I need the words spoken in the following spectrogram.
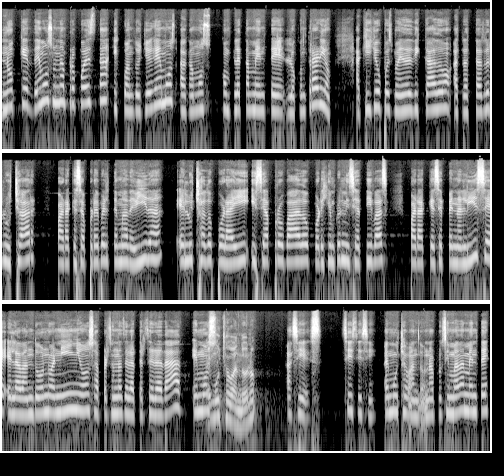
No que demos una propuesta y cuando lleguemos hagamos completamente lo contrario. Aquí yo pues me he dedicado a tratar de luchar para que se apruebe el tema de vida. He luchado por ahí y se ha aprobado, por ejemplo, iniciativas para que se penalice el abandono a niños, a personas de la tercera edad. Hemos... ¿Hay mucho abandono? Así es. Sí, sí, sí, hay mucho abandono. Aproximadamente,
